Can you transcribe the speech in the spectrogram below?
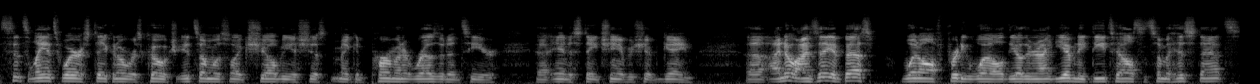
since Lance Ware has taken over as coach, it's almost like Shelby is just making permanent residence here uh, in a state championship game. Uh, I know Isaiah Best went off pretty well the other night. Do you have any details on some of his stats?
